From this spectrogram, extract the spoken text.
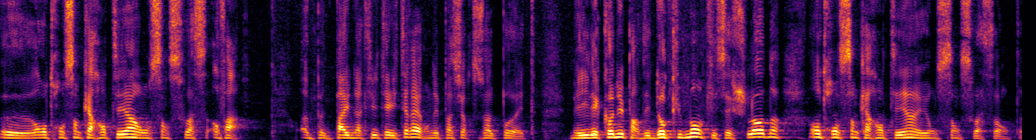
euh, entre 1141 et 1160. Enfin, pas une activité littéraire, on n'est pas sûr que ce soit le poète, mais il est connu par des documents qui s'échelonnent entre 1141 et 1160.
